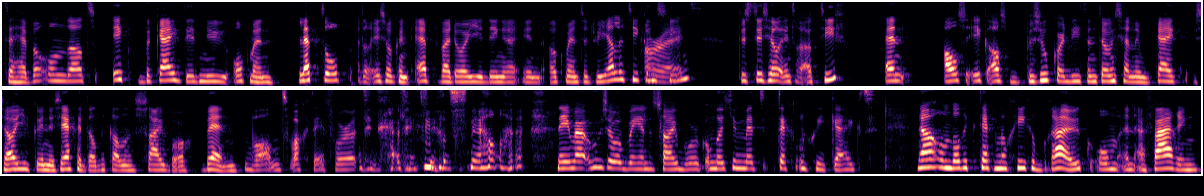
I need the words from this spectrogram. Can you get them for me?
te hebben. Omdat ik bekijk dit nu op mijn laptop. Er is ook een app waardoor je dingen in augmented reality kunt zien. Dus het is heel interactief. En als ik als bezoeker die tentoonstelling bekijk, zou je kunnen zeggen dat ik al een cyborg ben. Want, wacht even hoor, dit gaat echt veel te snel. Nee, maar hoezo ben je een cyborg? Omdat je met technologie kijkt. Nou, omdat ik technologie gebruik om een ervaring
